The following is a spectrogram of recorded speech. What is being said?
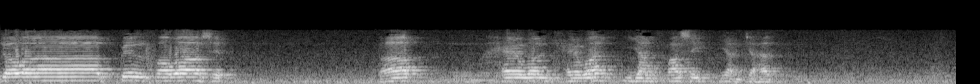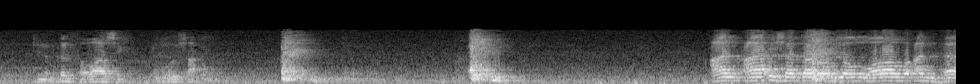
jawab bil fawasid. Bab hewan-hewan yang fasik, yang jahat. Dinamakan fawasik, rusak. عن عائشة رضي الله عنها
